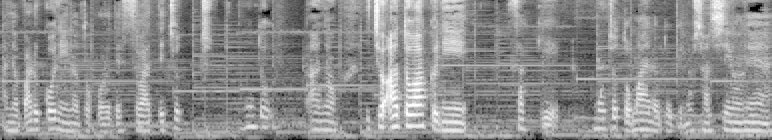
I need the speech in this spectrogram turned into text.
あの、バルコニーのところで座って、ちょっと、本当あの、一応アートワークに、さっき、もうちょっと前の時の写真をね、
